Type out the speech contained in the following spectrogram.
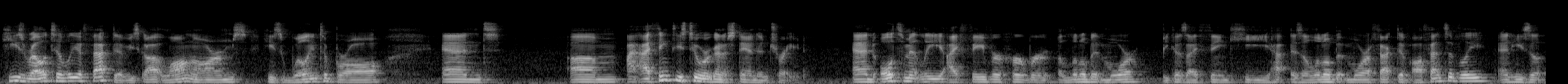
he's relatively effective. He's got long arms. He's willing to brawl, and um, I, I, think these two are going to stand in trade. And ultimately, I favor Herbert a little bit more because I think he ha- is a little bit more effective offensively, and he's a,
